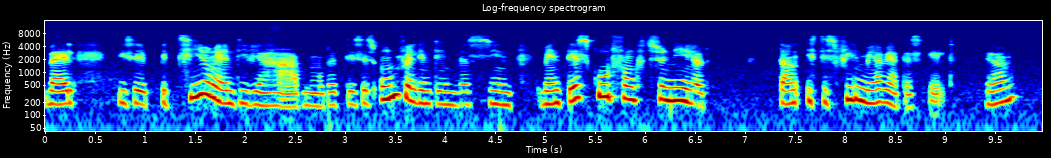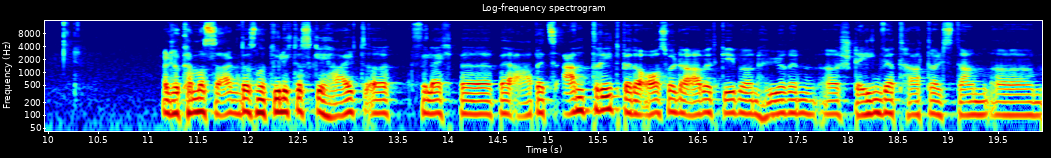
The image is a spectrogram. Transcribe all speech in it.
weil diese Beziehungen, die wir haben oder dieses Umfeld, in dem wir sind, wenn das gut funktioniert, dann ist es viel mehr wert, das Geld. Ja? Also kann man sagen, dass natürlich das Gehalt äh, vielleicht bei, bei, Arbeitsantritt, bei der Auswahl der Arbeitgeber einen höheren äh, Stellenwert hat als dann äh,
